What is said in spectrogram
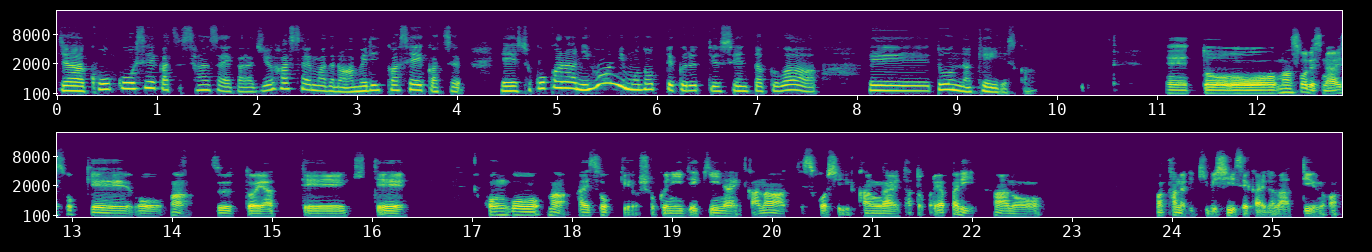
じゃあ、高校生活3歳から18歳までのアメリカ生活、えー、そこから日本に戻ってくるっていう選択は、えー、どんな経緯ですか？えっ、と、まあそうですね、アイスホッケーを、まあ、ずっとやってきて、今後、まあ、アイスホッケーを職にできないかなって少し考えたところ、やっぱり、あの、まあ、かなり厳しい世界だなっていうのは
